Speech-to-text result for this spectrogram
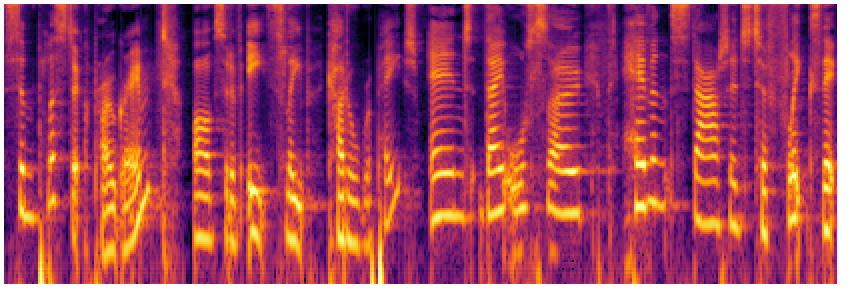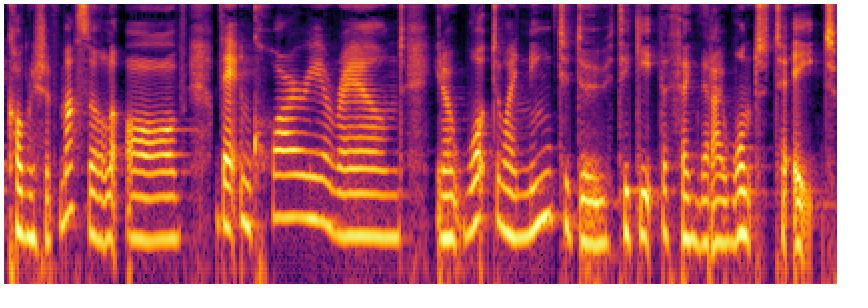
simplistic program of sort of eat, sleep, cuddle, repeat. And they also haven't started to flex that cognitive muscle of that inquiry around, you know, what do I need to do to get the thing that I want to eat?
